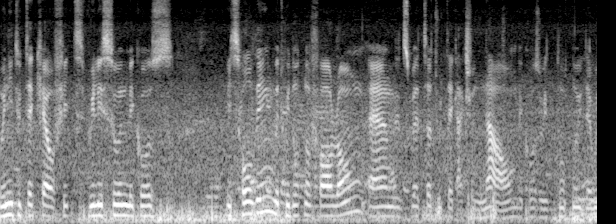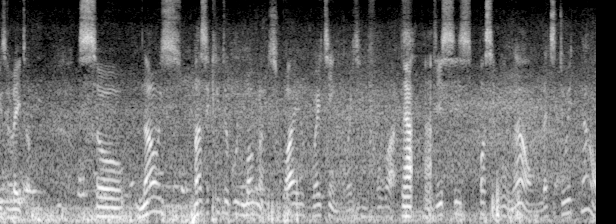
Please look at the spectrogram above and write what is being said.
We need to take care of it really soon because it's holding, but we don't know for how long, and it's better to take action now because we don't know if there is a later. So now is basically the good moment. Why waiting? Waiting for what? Yeah, yeah. This is possible now. Let's do it now.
